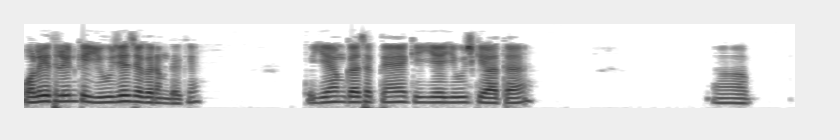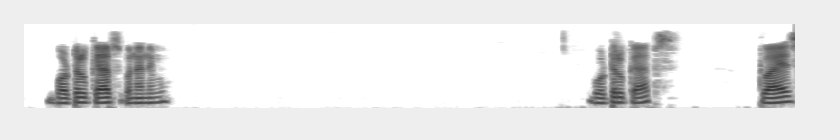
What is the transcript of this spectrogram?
पॉलीथिलीन के यूजेज अगर हम देखें तो ये हम कह सकते हैं कि ये यूज़ किया जाता है बॉटल कैप्स बनाने में. बोटल कैप्स ट्वाइस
